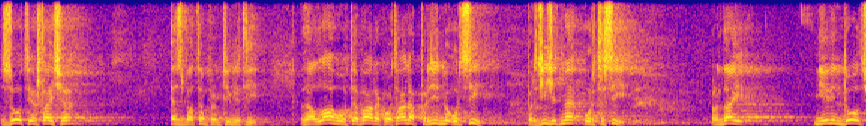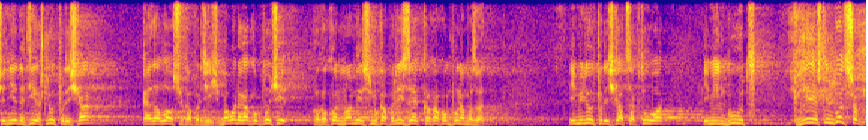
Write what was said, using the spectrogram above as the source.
Zoti është ai që e zbaton premtimin e tij. Dhe Allahu tebareke ue teala përgjigjet me urtësi, përgjigjet me urtësi. Prandaj njeri ndodh që në jetën e tij është lut për diçka, edhe Allahu s'ju ka përgjigj. Ma vonë ka kuptuar që ka kon ma mirë s'm'u ka përgjigj se ka kon puna mos vet. Jemi lut për diçka të caktuar, jemi ngut, njeri është i ngutshëm.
